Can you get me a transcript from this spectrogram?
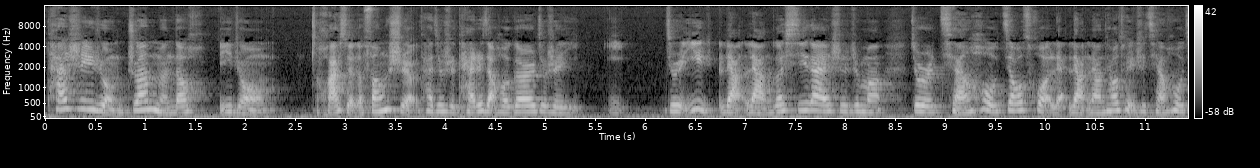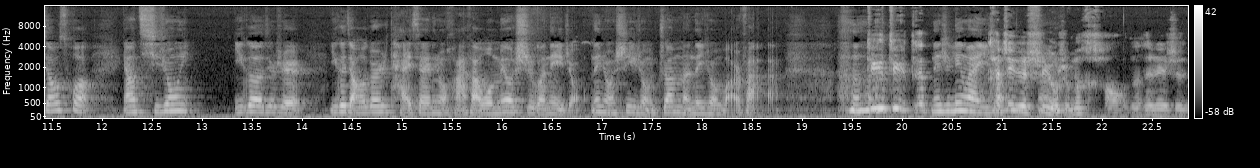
它是一种专门的一种滑雪的方式，它就是抬着脚后跟儿，就是一一就是一两两个膝盖是这么就是前后交错，两两两条腿是前后交错，然后其中一个就是一个脚后跟儿是抬起来那种滑法，我没有试过那种，那种是一种专门的一种玩法吧，这个这个他 那是另外一种。他这个是有嗯什么好的？他这是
